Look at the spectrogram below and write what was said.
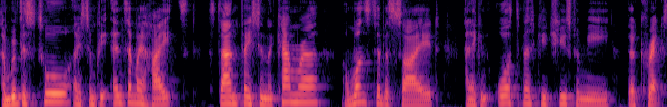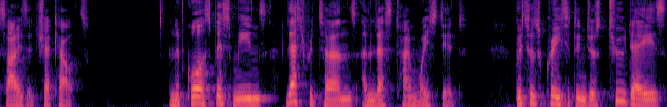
and with this tool, I simply enter my height, stand facing the camera, and once to the side, and it can automatically choose for me the correct size at checkout. And of course, this means less returns and less time wasted. This was created in just two days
